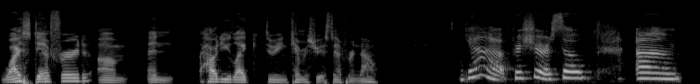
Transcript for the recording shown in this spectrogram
why Stanford? Um, and how do you like doing chemistry at Stanford now? Yeah, for sure. So um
